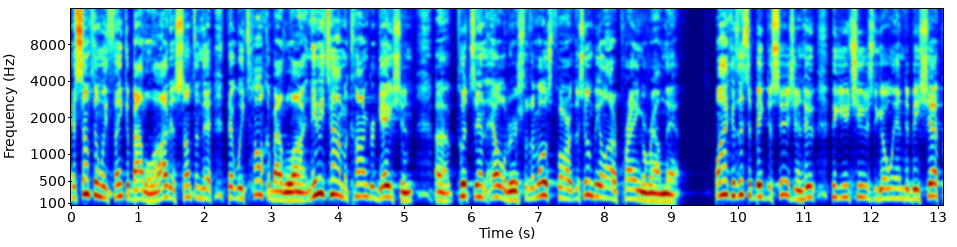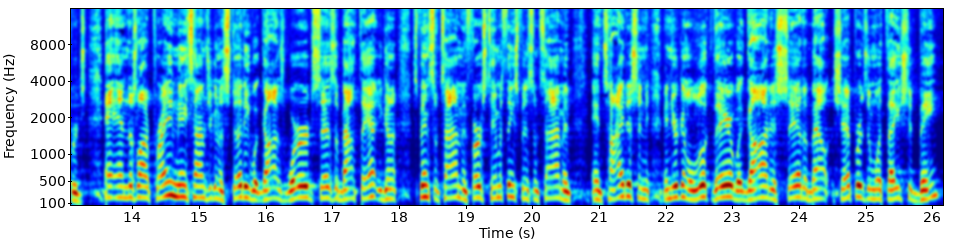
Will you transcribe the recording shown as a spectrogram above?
It's something we think about a lot. It's something that, that we talk about a lot. And anytime a congregation uh, puts in elders, for the most part, there's going to be a lot of praying around that. Why? Because it's a big decision who, who you choose to go in to be shepherds. And, and there's a lot of praying. Many times you're going to study what God's Word says about that. You're going to spend some time in First Timothy, spend some time in, in Titus, and, and you're going to look there what God has said about shepherds and what they should be.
